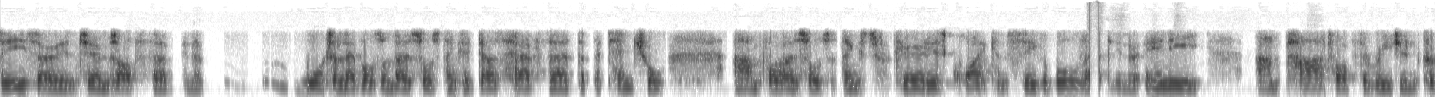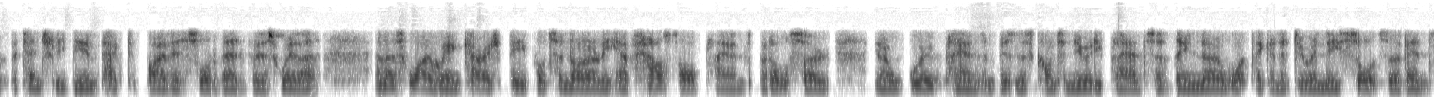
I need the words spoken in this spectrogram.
sea. So in terms of the you know water levels and those sorts of things, it does have the, the potential um, for those sorts of things to occur. It is quite conceivable that you know any um, part of the region could potentially be impacted by this sort of adverse weather, and that's why we encourage people to not only have household plans but also you know work plans and business continuity plans so they know what they're going to do in these sorts of events.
